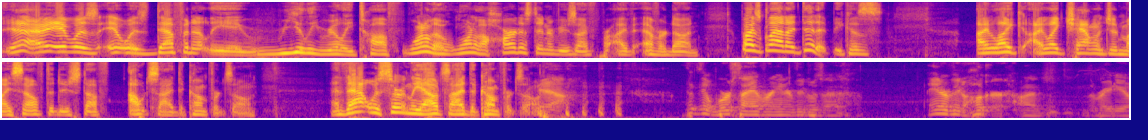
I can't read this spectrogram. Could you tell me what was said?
yeah. It was it was definitely a really really tough one of the one of the hardest interviews I've I've ever done. But I was glad I did it because I like I like challenging myself to do stuff outside the comfort zone. And that was certainly outside the comfort zone. Yeah. I think the worst I ever interviewed was a I interviewed a hooker on the radio,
